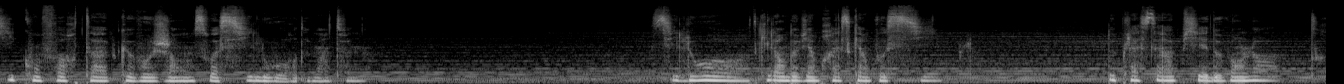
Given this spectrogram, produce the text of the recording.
si confortable que vos jambes soient si lourdes maintenant. Si lourdes qu'il en devient presque impossible de placer un pied devant l'autre,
